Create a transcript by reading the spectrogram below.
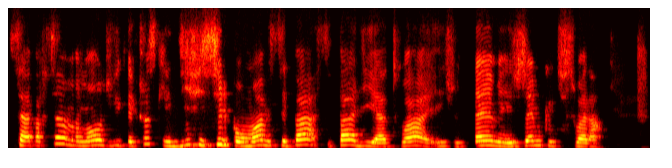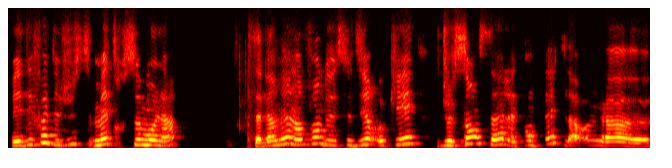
Ça appartient à un moment, je vis quelque chose qui est difficile pour moi, mais c'est pas, c'est pas lié à toi et je t'aime et j'aime que tu sois là. Mais des fois, de juste mettre ce mot-là, ça permet à l'enfant de se dire, OK, je sens ça, la tempête, là, oh là, euh,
